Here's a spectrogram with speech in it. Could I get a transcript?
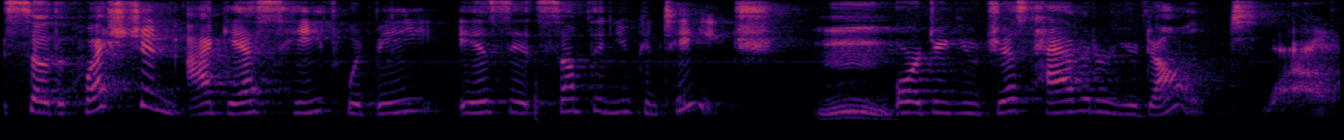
so the question, I guess, Heath, would be is it something you can teach? Or do you just have it or you don't? Wow,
